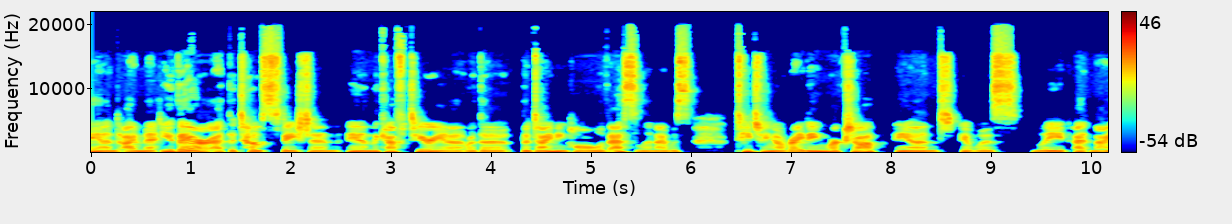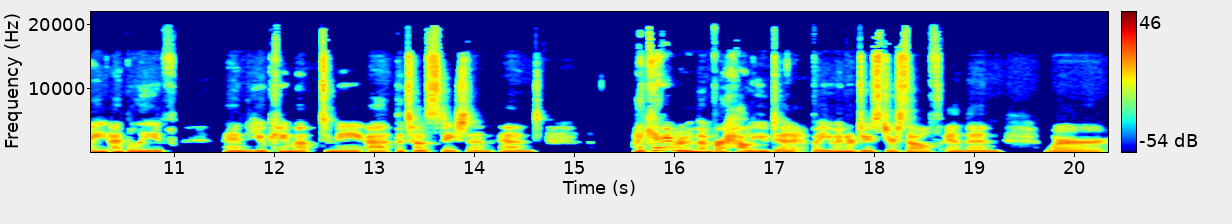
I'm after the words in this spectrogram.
and I met you there at the toast station in the cafeteria or the the dining hall of Esalen. I was teaching a writing workshop and it was late at night, I believe, and you came up to me at the toast station and I can't even remember how you did it, but you introduced yourself and then were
